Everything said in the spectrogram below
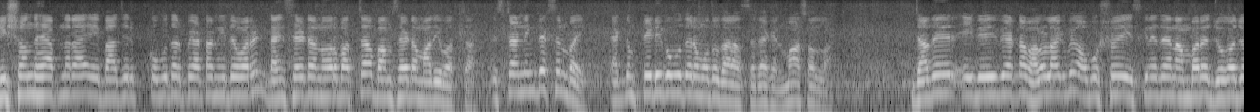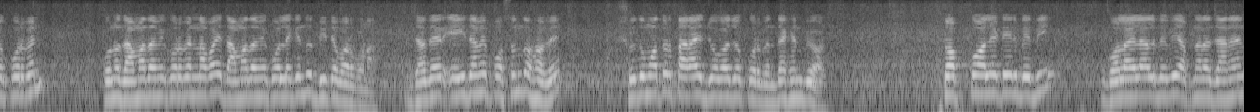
নিঃসন্দেহে আপনারা এই বাজির কবুতর পেয়ারটা নিতে পারেন। ডাইন সাইডটা নর বাচ্চা, বাম সাইডটা মাদি বাচ্চা। স্ট্যান্ডিং দেখছেন ভাই? একদম টেডি কবুতরের মতো দাঁড়াচ্ছে, দেখেন মাশাল্লাহ যাদের এই বেবি পেয়ারটা ভালো লাগবে, অবশ্যই স্ক্রিনে দেওয়া নাম্বারে যোগাযোগ করবেন। কোনো দামাদামি করবেন না ভাই, দামাদামি করলে কিন্তু দিতে পারব না। যাদের এই দামে পছন্দ হবে, শুধুমাত্র তারাই যোগাযোগ করবেন। দেখেন বিয়ার্স টপ কোয়ালিটির বেবি গলায় লাল বেবি আপনারা জানেন,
